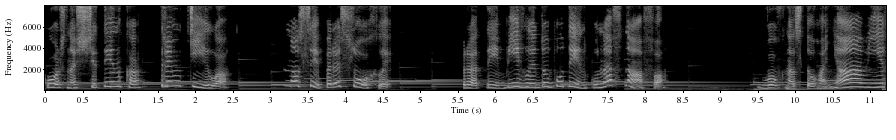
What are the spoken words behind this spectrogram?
Кожна щетинка тремтіла, носи пересохли. Брати бігли до будинку нафнафа. Вовк наздоганяв їх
